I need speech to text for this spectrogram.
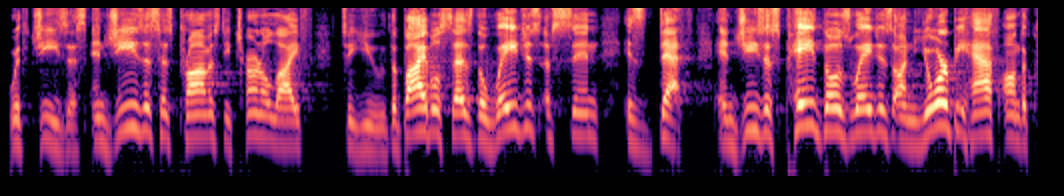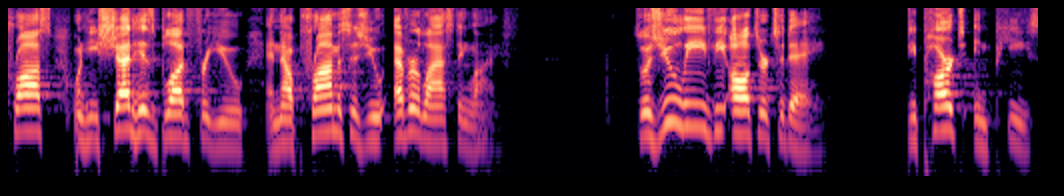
with Jesus, and Jesus has promised eternal life to you. The Bible says the wages of sin is death. And Jesus paid those wages on your behalf on the cross when he shed his blood for you and now promises you everlasting life. So as you leave the altar today, depart in peace.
